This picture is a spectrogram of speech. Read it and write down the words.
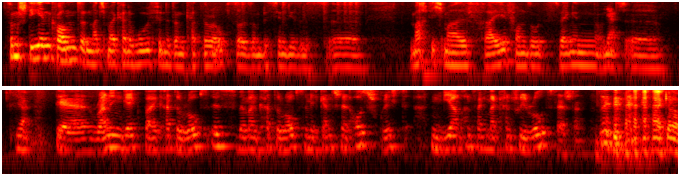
zum Stehen kommt und manchmal keine Ruhe findet. Und Cut the Ropes soll so ein bisschen dieses äh, Mach dich mal frei von so Zwängen und. Ja. Äh, ja. Der Running Gag bei Cut the Ropes ist, wenn man Cut the Ropes nämlich ganz schnell ausspricht, hatten wir am Anfang immer Country Roads verstanden. genau.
